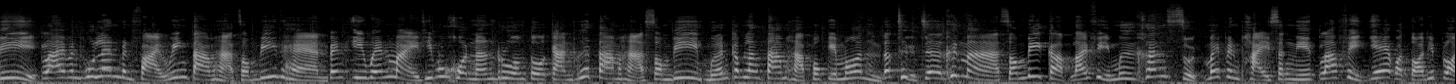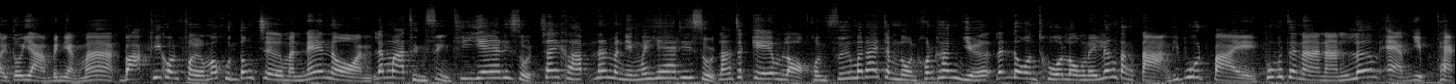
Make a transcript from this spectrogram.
บี้กลายเป็นผู้เล่นเป็นฝ่ายวิ่งตามหาซอมบี้แทน เป็นอีเวนต์ใหม่ที่ผู้คนนั้นรวมตัวกันเพื่อตามหาซอมบี้เหมือนกำลังตามหาโปเกมอนแล้วถือเจอขึ้นมาซอมบี้กลับไร้ฝีมือขั้นสุด ไม่เป็นภัยสักนิดกราฟิกแย่กว่าตอนที่ปล่อยตัวอย่างเป็นอย่างมาก บั๊กที่คอนเฟิร์มว่าคุณต้องเจอมันแน่นอน และมาถึงสิ่งที่แย่ที่สุด ใช่ครับ นั่นมันยังไม่แย่ที่สุด หลังจากเกมหลอกคนซื้อมาได้จำนวนค่อนข้างเยอะ และโดนทัวร์ลงในเรื่องต่างๆ ที่พูดไป ผู้พัฒนานั้นเริ่มแอบหยิบแท็ก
